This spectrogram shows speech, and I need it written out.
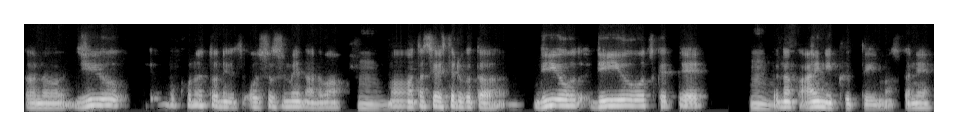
あの自由、僕この人におすすめなのは、うん。まあ、私がしてることは理由を、理由をつけて、うん。なんか会いに行くって言いますかね、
